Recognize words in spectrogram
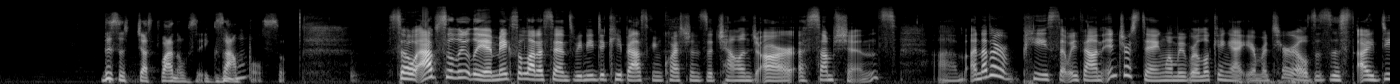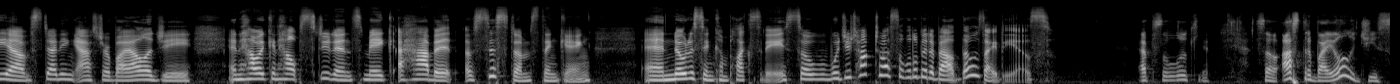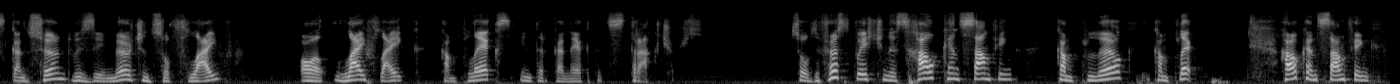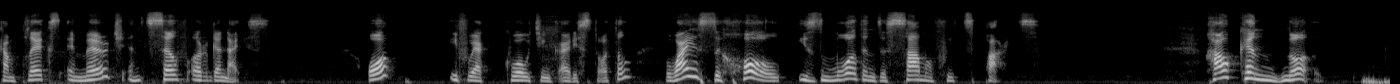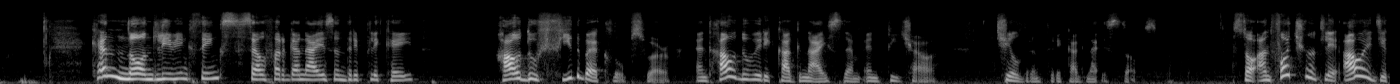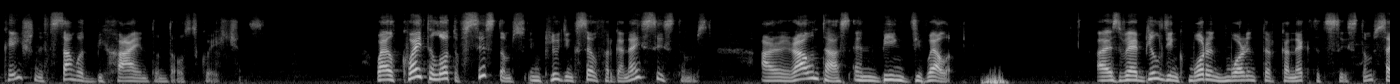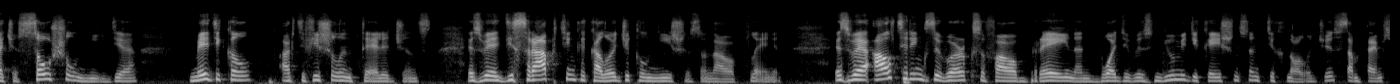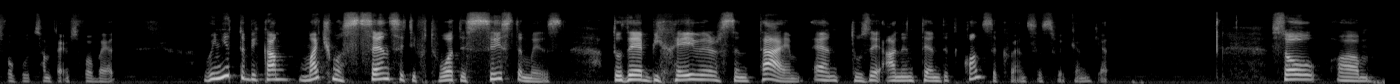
This is just one of the mm-hmm. examples. Mm-hmm. So. So, absolutely, it makes a lot of sense. We need to keep asking questions to challenge our assumptions. Um, another piece that we found interesting when we were looking at your materials is this idea of studying astrobiology and how it can help students make a habit of systems thinking and noticing complexity. So, would you talk to us a little bit about those ideas? Absolutely. So, astrobiology is concerned with the emergence of life or lifelike complex interconnected structures. So the first question is how can something complex, how can something complex emerge and self-organize? Or if we are quoting Aristotle, why is the whole is more than the sum of its parts? How can no, can non-living things self-organize and replicate? How do feedback loops work and how do we recognize them and teach our children to recognize those? So unfortunately our education is somewhat behind on those questions. While quite a lot of systems including self-organized systems are around us and being developed as we are building more and more interconnected systems such as social media medical artificial intelligence, as we are disrupting ecological niches on our planet, as we are altering the works of our brain and body with new medications and technologies, sometimes for good, sometimes for bad, we need to become much more sensitive to what a system is, to their behaviors in time, and to the unintended consequences we can get. So, um,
